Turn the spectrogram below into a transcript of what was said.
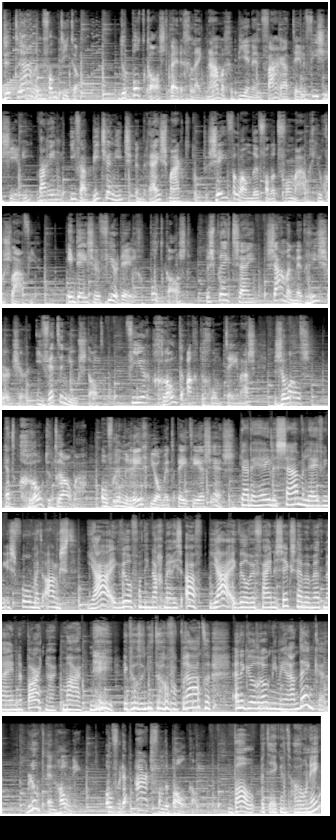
De Tranen van Tito. De podcast bij de gelijknamige BNN-Vara televisieserie waarin Iva Bicanic een reis maakt door de zeven landen van het voormalig Joegoslavië. In deze vierdelige podcast bespreekt zij samen met researcher Yvette Nieuwstad vier grote achtergrondthema's, zoals het grote trauma over een regio met PTSS. Ja, de hele samenleving is vol met angst. Ja, ik wil van die nachtmerries af. Ja, ik wil weer fijne seks hebben met mijn partner. Maar nee, ik wil er niet over praten en ik wil er ook niet meer aan denken. Bloed en honing over de aard van de Balkan. Bal betekent honing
